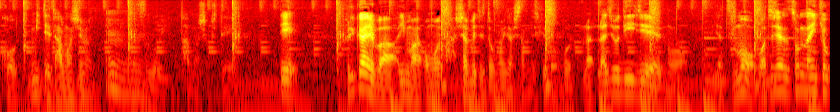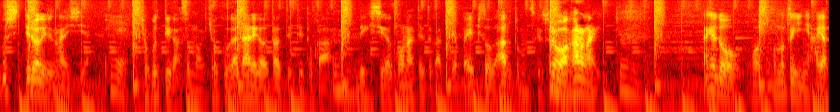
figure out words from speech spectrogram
こう見て楽しむっていうのがうんうん。すごい楽しくて、で振り返れば今思い喋ってて思い出したんですけどララジオ DJ のやつも私はそんなに曲知ってるわけじゃないしえ曲っていうかその曲が誰が歌っててとか、うん。歴史がこうなってるとかってやっぱエピソードあると思うんですけどそれは分からない。えうん。だけどここの時に流行っ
